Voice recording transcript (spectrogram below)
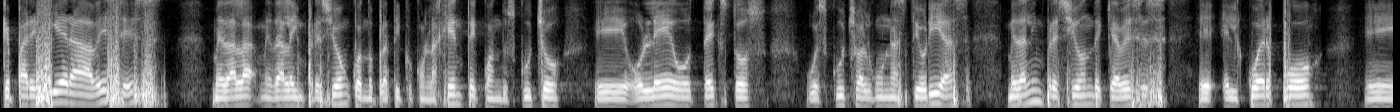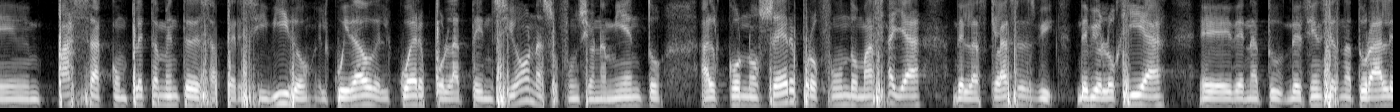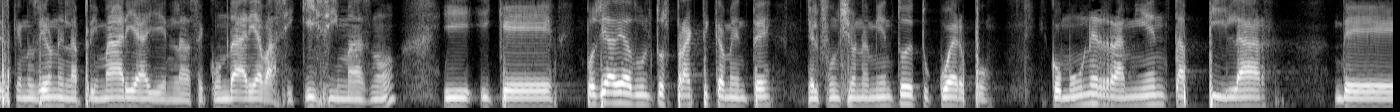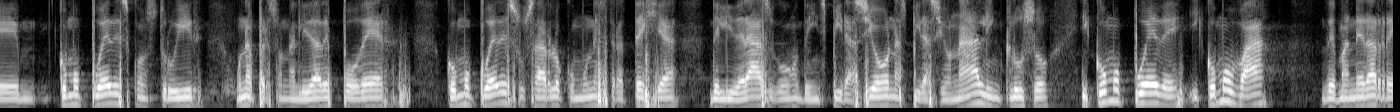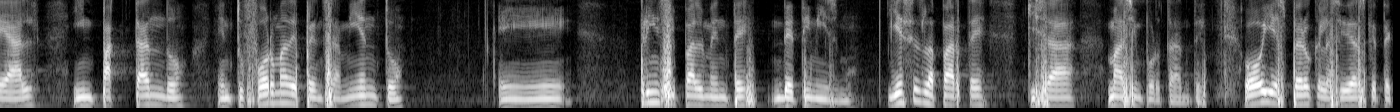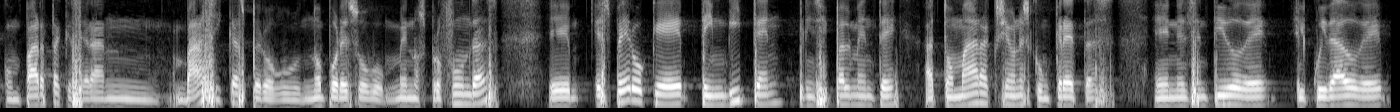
que pareciera a veces, me da la, me da la impresión cuando platico con la gente, cuando escucho eh, o leo textos o escucho algunas teorías, me da la impresión de que a veces eh, el cuerpo eh, pasa completamente desapercibido el cuidado del cuerpo, la atención a su funcionamiento, al conocer profundo más allá de las clases de biología, eh, de, ciencias naturales que nos dieron en la primaria y en la secundaria, basiquísimas, ¿no? Y que pues ya de adultos prácticamente el funcionamiento de tu cuerpo como una herramienta pilar de cómo puedes construir una personalidad de poder, cómo puedes usarlo como una estrategia de liderazgo, de inspiración, aspiracional incluso, y cómo puede y cómo va de manera real impactando en tu forma de pensamiento, eh, principalmente de ti mismo. Y esa es la parte quizá más importante. Hoy espero que las ideas que te comparta, que serán básicas, pero no por eso menos profundas, eh, espero que te inviten principalmente a tomar acciones concretas en el sentido de el cuidado de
